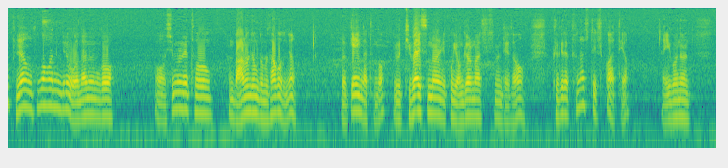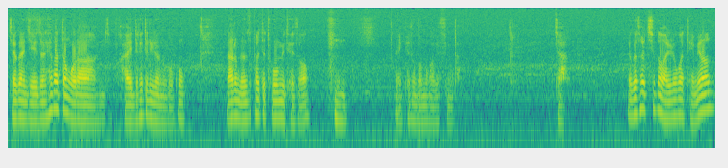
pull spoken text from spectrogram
또 그냥 소방관님들이 원하는 거, 어, 시뮬레이터 한 만 원 정도면 사거든요. 그 게임 같은 거. 이 디바이스만 그 연결만 쓰시면 돼서 그게 더 편할 수도 있을 것 같아요. 아, 이거는 제가 이제 예전에 해봤던 거라 이제 가이드를 해드리려는 거고, 나름 연습할 때 도움이 돼서, 네, 계속 넘어가겠습니다. 자, 여기 설치가 완료가 되면,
